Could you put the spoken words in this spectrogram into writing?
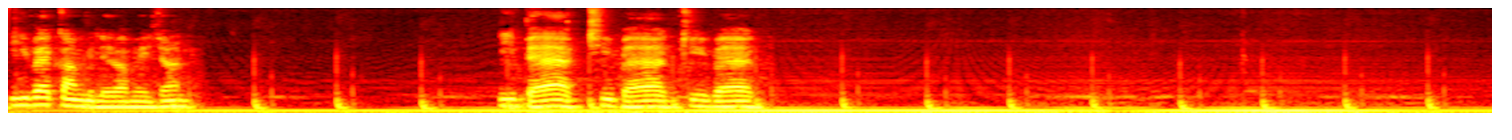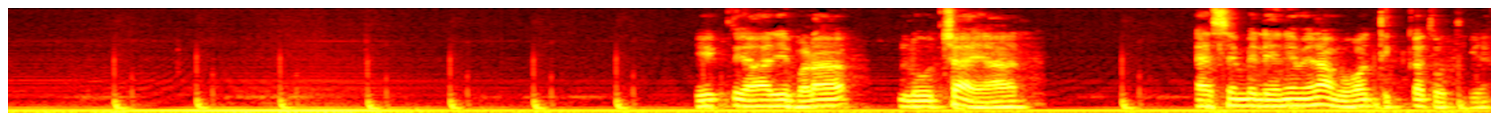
टी बैग कहाँ मिलेगा मेरी जान? Tea bag tea bag tea bag एक तो यार ये बड़ा लोचा है यार। ऐसे में लेने में ना बहुत दिक्कत होती है।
